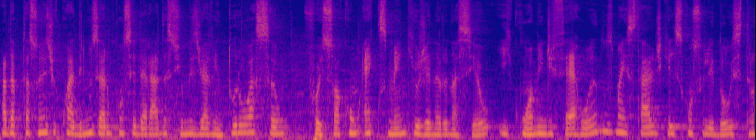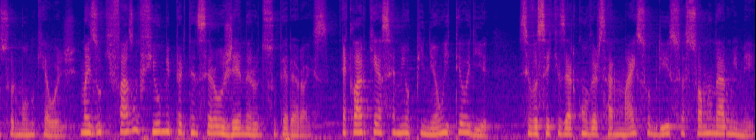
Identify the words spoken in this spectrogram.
Adaptações de quadrinhos eram consideradas filmes de aventura ou ação. Foi só com X-Men que o gênero nasceu e com Homem de Ferro anos mais tarde que ele se consolidou e se transformou no que é hoje. Mas o que faz um filme pertencer ao gênero de super-heróis? É claro que essa é a minha opinião e teoria. Se você quiser conversar mais sobre isso, é só mandar um e-mail.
